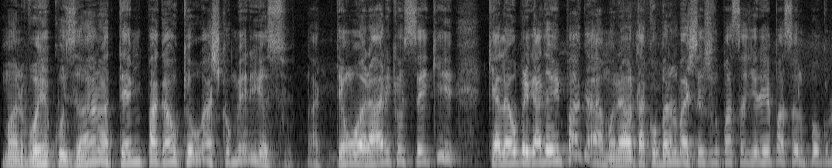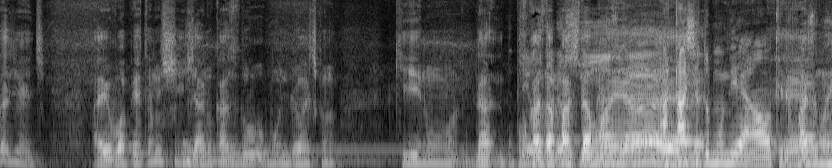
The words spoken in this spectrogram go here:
Mano, vou recusando até me pagar o que eu acho que eu mereço. Tem um horário que eu sei que, que ela é obrigada a me pagar, mano. Ela tá cobrando bastante do passageiro e repassando um pouco da gente. Aí eu vou apertando o X. Já no caso do Munir, eu acho que, eu- que não. da- por causa da parte da ocioso, manhã. é. A é, taxa do Munir é alta, ele É, quase não é,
